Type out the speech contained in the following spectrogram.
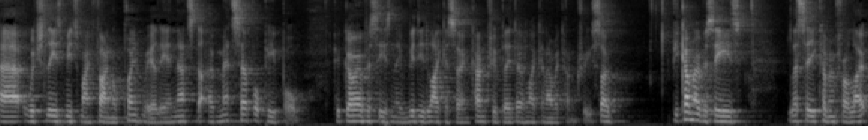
Uh, which leads me to my final point, really, and that's that I've met several people who go overseas and they really like a certain country, but they don't like another country. So if you come overseas, let's say you're coming for a li-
